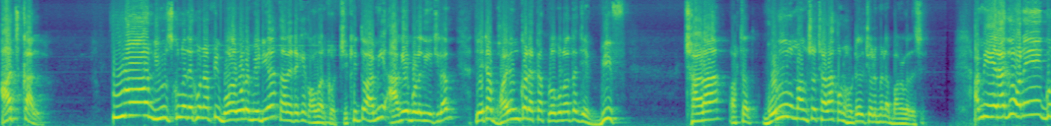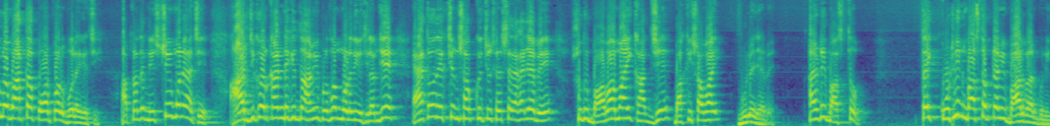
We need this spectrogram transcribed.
আজকাল পুরো নিউজগুলো দেখুন আপনি, বড় বড় মিডিয়া তারা এটাকে কভার করছে। কিন্তু আমি আগে বলে দিয়েছিলাম যে এটা ভয়ঙ্কর একটা প্রবণতা যে বিফ ছাড়া, অর্থাৎ গরুর মাংস ছাড়া কোনো হোটেল চলবে না বাংলাদেশে। আমি এর আগে অনেকগুলো বার্তা পর পর বলে গেছি। আপনাদের নিশ্চয়ই মনে আছে, আরজিকর কাণ্ডে কিন্তু আমি প্রথম বলে দিয়েছিলাম যে, এত দেখছেন সব কিছু শেষে দেখা যাবে শুধু বাবা মাই কাঁদছে, বাকি সবাই ভুলে যাবে। আর এটাই বাস্তব। তাই কঠিন বাস্তবটা আমি বারবার বলি।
